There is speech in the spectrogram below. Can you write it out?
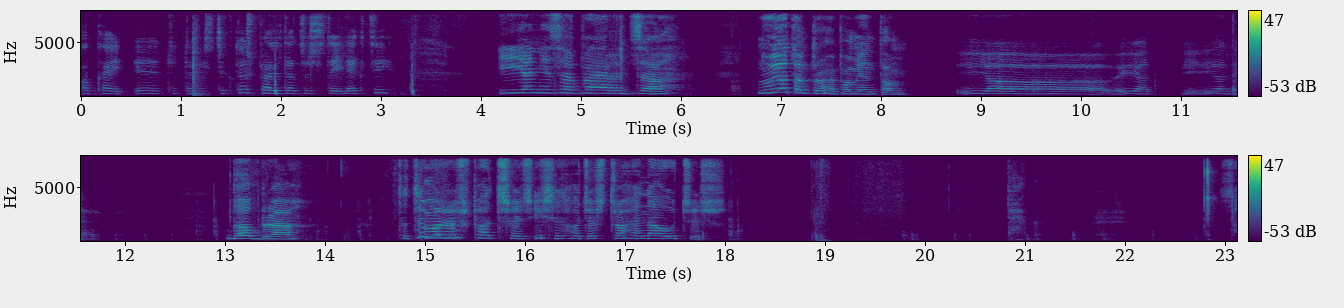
Okej, y, to teraz czy ktoś pamięta coś z tej lekcji? I ja nie za bardzo. No ja tam trochę pamiętam. Ja... ja... ja nie. Dobra. To ty możesz patrzeć i się chociaż trochę nauczysz. Tak. Są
